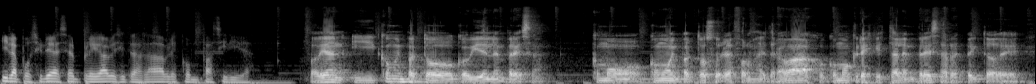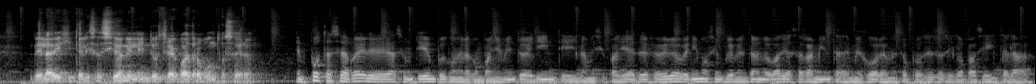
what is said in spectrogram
y la posibilidad de ser plegables y trasladables con facilidad. Fabián, ¿y cómo impactó COVID en la empresa? ¿Cómo, ¿Cómo impactó sobre las formas de trabajo? ¿Cómo crees que está la empresa respecto de, la digitalización y la industria 4.0? En Posta CRL desde hace un tiempo y con el acompañamiento del INTI y la Municipalidad de 3 de Febrero venimos implementando varias herramientas de mejora en nuestros procesos y capacidad instalada.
